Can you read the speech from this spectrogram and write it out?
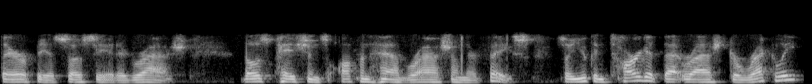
therapy associated rash. Those patients often have rash on their face. So you can target that rash directly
